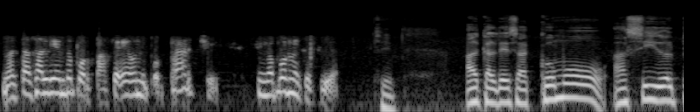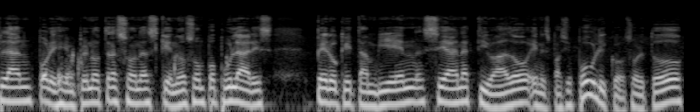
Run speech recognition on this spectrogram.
No está saliendo por paseo ni por parche, sino por necesidad. Sí. Alcaldesa, ¿cómo ha sido el plan, por ejemplo, en otras zonas que no son populares, pero que también se han activado en espacio público, sobre todo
